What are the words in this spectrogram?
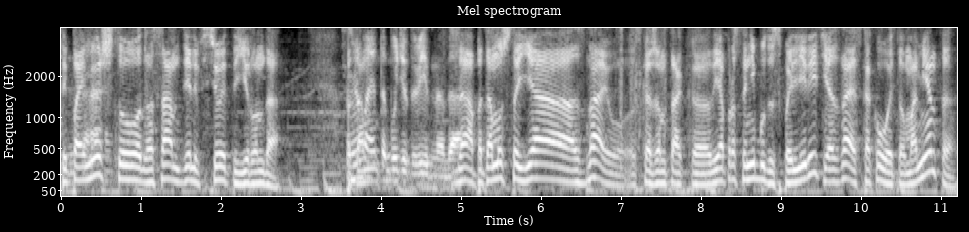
ты поймешь, да. что на самом деле все это ерунда. Потому... это будет видно, да. Да, потому что я знаю, скажем так, э, я просто не буду спойлерить, я знаю, с какого этого момента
